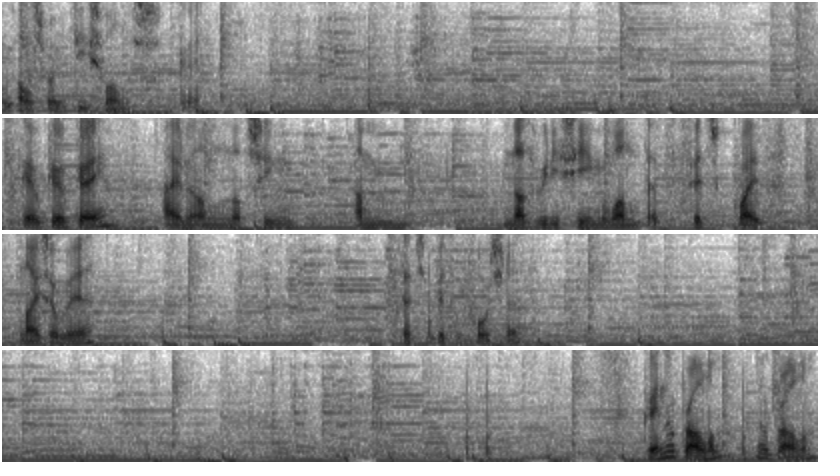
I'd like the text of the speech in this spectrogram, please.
We also have these ones. Okay. Okay, okay, okay. I'm not seeing. I'm not really seeing one that fits quite nice over here. That's a bit unfortunate. Okay, no problem, no problem.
